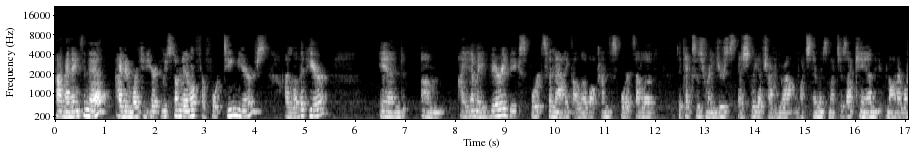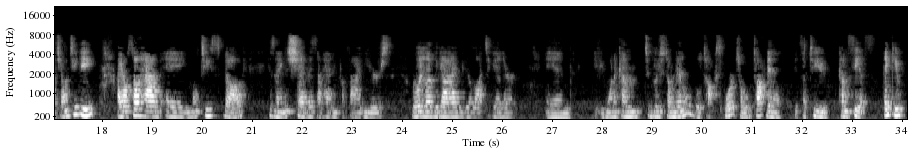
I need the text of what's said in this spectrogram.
Hi, my name's Annette. I've been working here at Bluestone Dental for 14 years. I love it here. And um, I am a very big sports fanatic. I love all kinds of sports. I love the Texas Rangers, especially. I try to go out and watch them as much as I can. If not, I watch it on TV. I also have a Maltese dog. His name is Chevis. I've had him for five years. Really love the guy. We do a lot together. And if you want to come to Bluestone Dental, we'll talk sports or we'll talk dental. It's up to you. Come see us. Thank you.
